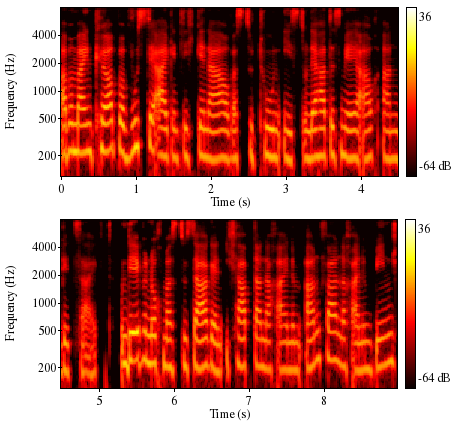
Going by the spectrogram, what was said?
Aber mein Körper wusste eigentlich genau, was zu tun ist und er hat es mir ja auch angezeigt. Und eben nochmals zu sagen, ich habe dann nach einem Anfall, nach einem Binge,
